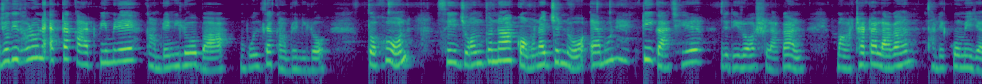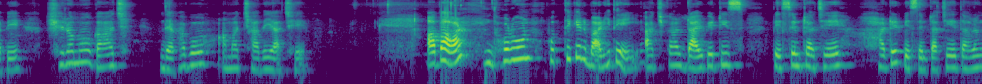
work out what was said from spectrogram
যদি ধরুন, একটা কাঠ পিঁমড়ে কামড়ে নিল বা বলতা কামড়ে নিল, তখন সেই যন্ত্রণা কমানোর জন্য এমন একটি গাছের যদি রস লাগান মাঠাটা লাগান, তাহলে কমে যাবে। সেরমও গাছ দেখাবো, আমার ছাদে আছে। আবার ধরুন প্রত্যেকের বাড়িতেই আজকাল ডায়াবেটিস পেশেন্ট আছে হার্টের পেশেন্ট আছে ধরুন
